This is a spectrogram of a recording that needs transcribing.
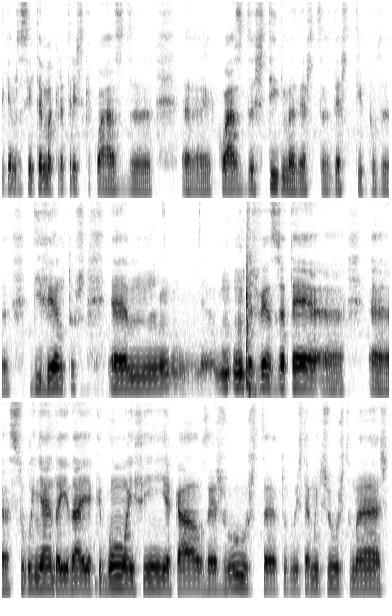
digamos assim, tem uma característica quase de, uh, quase de estigma deste, deste tipo de, de eventos, um, muitas vezes até uh, sublinhando a ideia que, bom, enfim, a causa é justa, tudo isto é muito justo, mas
